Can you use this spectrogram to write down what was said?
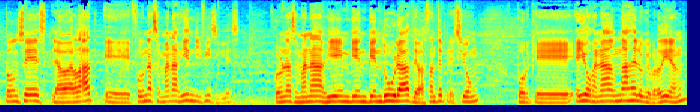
Entonces, la verdad, eh, fue unas semanas bien difíciles. Fueron unas semanas bien, bien, bien duras, de bastante presión, porque ellos ganaban más de lo que perdían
